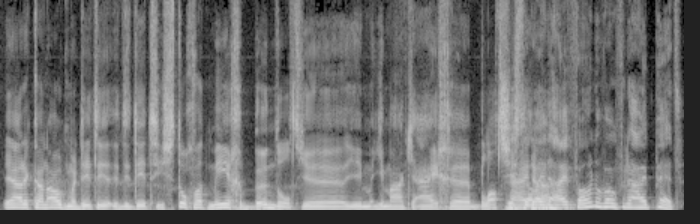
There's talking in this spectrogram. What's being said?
Ja, dat kan ook. Maar dit, is- dit, dit is toch wat meer gebundeld. Je, je, je maakt je eigen Is het bladzijde. alleen de iPhone of ook voor de iPad?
